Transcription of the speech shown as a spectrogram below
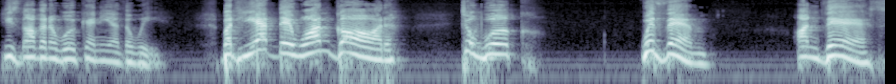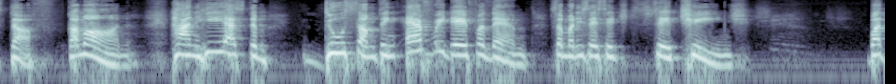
He's not going to work any other way. But yet they want God to work with them on their stuff. Come on. And he has to do something every day for them. Somebody say, say, say change. But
